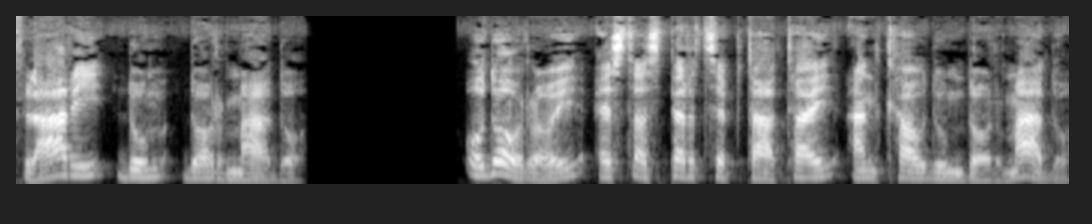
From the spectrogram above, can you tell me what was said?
flari dum dormado. Odoroi estas perceptatai ancau dum dormado.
